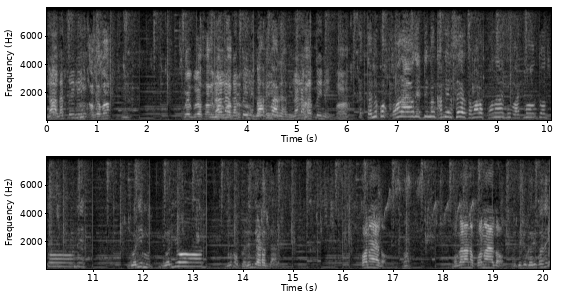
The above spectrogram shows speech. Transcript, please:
ના ગતું નહીં હમ, ઓકે બા હમ. કોઈ બુરા સાલે ના ના માફ ગતું કરશો. નહીં માફી માંગે અમે. ના ના ગતું નહીં હા તમે કોઈ ફોન આવ્યો તો એટલી મને ખબર છે તમારો ફોન આવ્યો હું વાતમાં આવતો તો ને ગોળી ગોળીઓ લોકો ભરીને બેઠા જ ફોન આવ્યો તો હા મુગાડાનો ફોન આવ્યો હતો બીજું કરી પછી?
